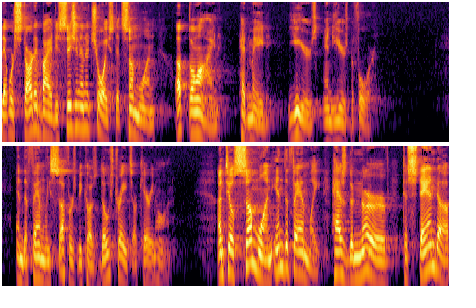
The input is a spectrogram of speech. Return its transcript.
that were started by a decision and a choice that someone up the line had made years and years before. And the family suffers because those traits are carried on. Until someone in the family has the nerve to stand up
